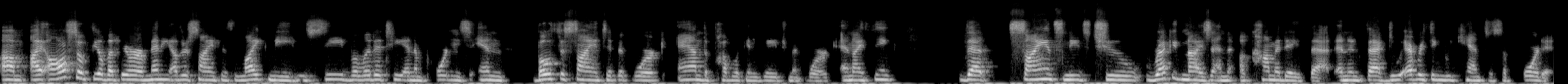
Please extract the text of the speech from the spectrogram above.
um, I also feel that there are many other scientists like me who see validity and importance in both the scientific work and the public engagement work. And I think that science needs to recognize and accommodate that, and in fact, do everything we can to support it.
